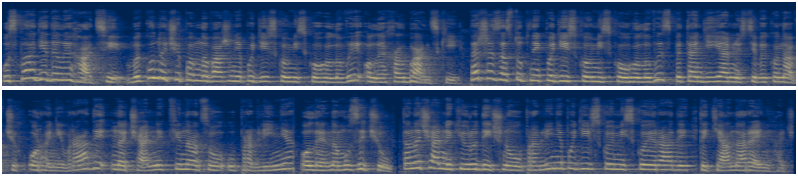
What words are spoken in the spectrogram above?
У складі делегації виконуючи повноваження Подільського міського голови Олег Албанський, перший заступник Подільського міського голови з питань діяльності виконавчих органів ради, начальник фінансового управління Олена Музичук та начальник юридичного управління Подільської міської ради Тетяна Реньгач.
